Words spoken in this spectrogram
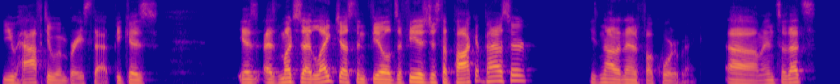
you have to embrace that because as, as much as I like Justin Fields, if he is just a pocket passer, he's not an NFL quarterback. Um, and so that's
